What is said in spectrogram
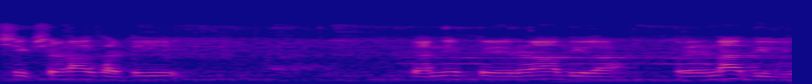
शिक्षणासाठी त्यांनी प्रेरणा दिला प्रेरणा दिली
